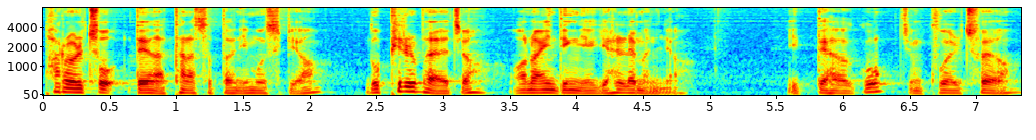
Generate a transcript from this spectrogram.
8월 초 때 나타났었던 이 모습이요. 높이를 봐야죠. 어나인딩 얘기 하려면요. 이때 하고 지금 9월 초요.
